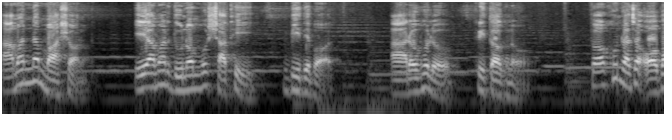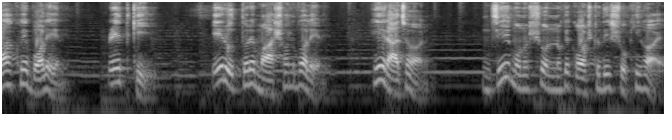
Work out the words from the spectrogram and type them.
আমার নাম মাসন। এ আমার দু নম্বর সাথী বিদেবত আরও হল কৃতজ্ঞ তখন রাজা অবাক হয়ে বলেন, প্রেত কি? এর উত্তরে মাসন বলেন, হে রাজন, যে মনুষ্য অন্যকে কষ্ট দিয়ে সুখী হয়,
